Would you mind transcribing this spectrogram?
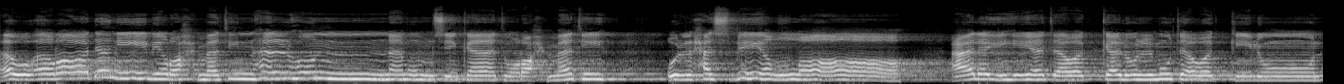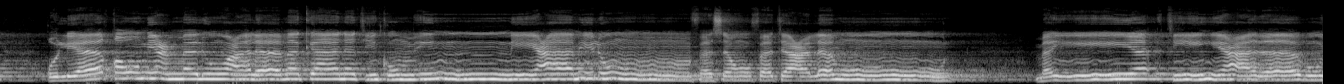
أو أرادني برحمة هل هن ممسكات رحمته قل حسبي الله عليه يتوكل المتوكلون قل يا قوم اعملوا على مكانتكم إني عامل فسوف تعلمون من يأتيه عذاب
